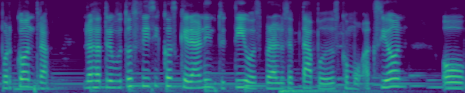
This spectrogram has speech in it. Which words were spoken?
Por contra, los atributos físicos que eran intuitivos para los heptápodos como acción o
